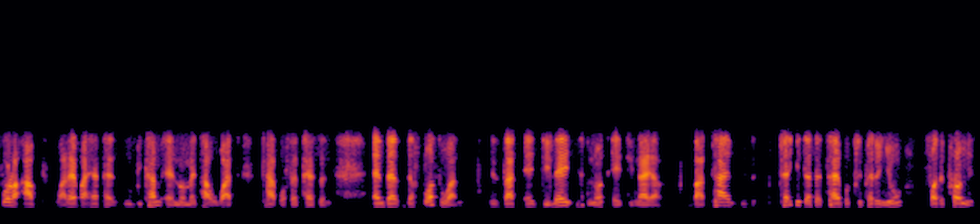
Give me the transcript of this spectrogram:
follow up whatever happens. You become a no matter what type of a person. And the, the fourth one is that a delay is not a denial, but time is take it as a time for preparing you for the promise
